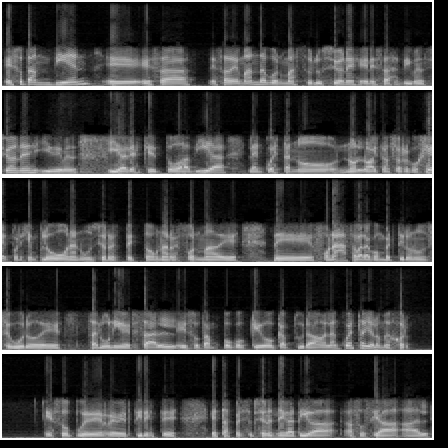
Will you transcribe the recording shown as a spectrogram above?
eso también, eh, esa, esa demanda por más soluciones en esas dimensiones y, y áreas que todavía la encuesta no, no, no alcanzó a recoger. Por ejemplo, hubo un anuncio respecto a una reforma de, de FONASA para convertirlo en un seguro de salud universal, eso tampoco quedó capturado en la encuesta y a lo mejor eso puede revertir este, estas percepciones negativas asociadas al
